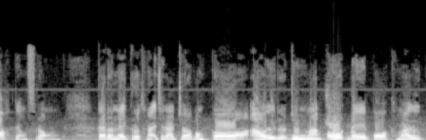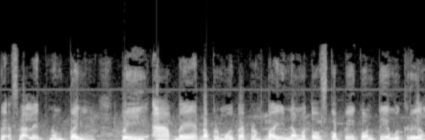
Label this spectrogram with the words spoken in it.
អស់ទាំងស្រុងករណីគ្រោះថ្នាក់ចរាចរណ៍បង្កឲ្យរថយន្តម៉ាអូដេពណ៌ខ្មៅពាក់ផ្លាកលេខភ្នំពេញ 2AB 1688និងម៉ូតូស្កូពីកូនទាមួយគ្រឿង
